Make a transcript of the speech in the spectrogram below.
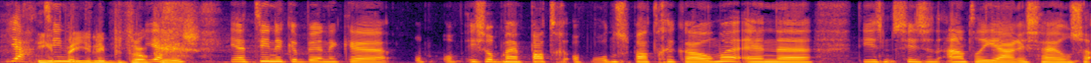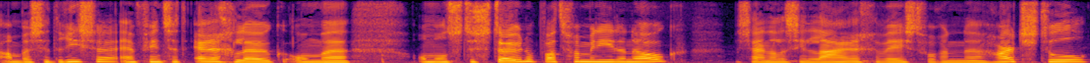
Ja, die Tineke- bij jullie betrokken ja, is. Ja, Tineke ben ik, eh, op, op, is op, mijn pad, op ons pad gekomen. En eh, die is, sinds een aantal jaar is zij onze ambassadrice. En vindt het erg leuk om, eh, om ons te steunen, op wat voor manier dan ook. We zijn al eens in Laren geweest voor een eh, hartstoel.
